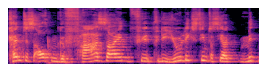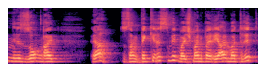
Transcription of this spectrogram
könnte es auch eine Gefahr sein für, für die Euroleague-Teams, dass sie halt mitten in der Saison halt, ja, sozusagen weggerissen werden? Weil ich meine, bei Real Madrid,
